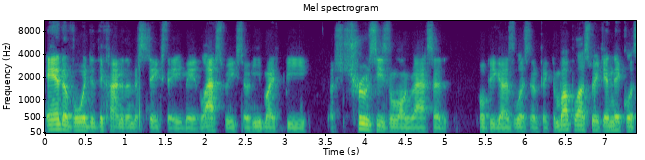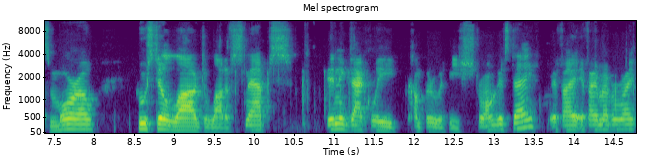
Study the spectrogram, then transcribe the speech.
and avoided the kind of the mistakes that he made last week. So he might be a true season long asset. Hope you guys listened and picked him up last week. And Nicholas Morrow, who still logged a lot of snaps, didn't exactly come through with the strongest day, if I if I remember right.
